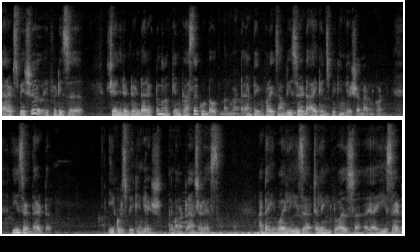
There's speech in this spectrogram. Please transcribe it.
direct speech if it is change into indirect మనం కెన్ కాస్త కుడ్ అవుతుంది అనమాట అంటే for example he said I can speak English అన్నాడు అనుకోండి he said that he could speak English అని మనం ట్రాన్స్లేట్ చేస్తాం. అంటే while is telling to us he said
